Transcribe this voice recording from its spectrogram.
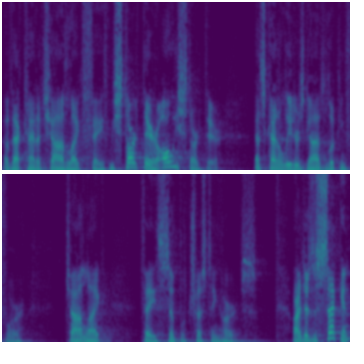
of that kind of childlike faith. We start there, always start there. That's the kind of leaders God's looking for childlike faith, simple, trusting hearts. All right, there's a second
